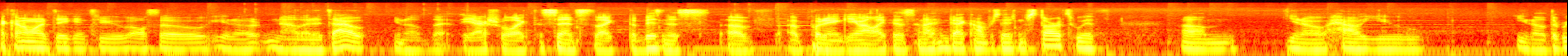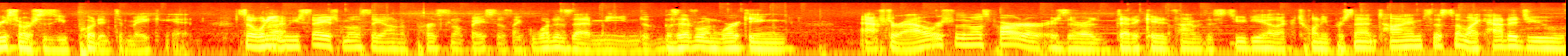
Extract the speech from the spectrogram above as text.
I kind of want to dig into also, you know, now that it's out, you know, the, the actual like the sense, like the business of, of putting a game out like this, and I think that conversation starts with, um, you know, how you, you know, the resources you put into making it. So when, you, when you say it's mostly on a personal basis, like what does that mean? Was everyone working after hours for the most part, or is there a dedicated time at the studio, like a twenty percent time system? Like how did you,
